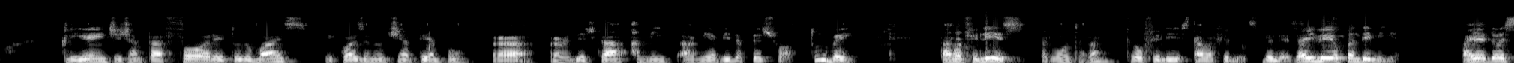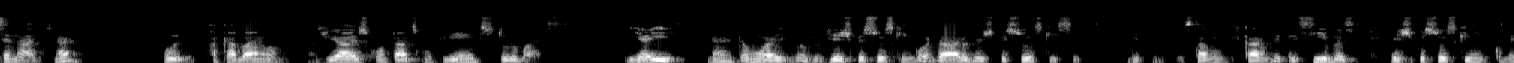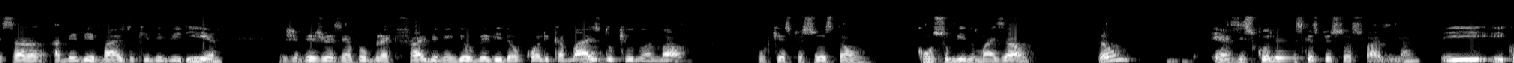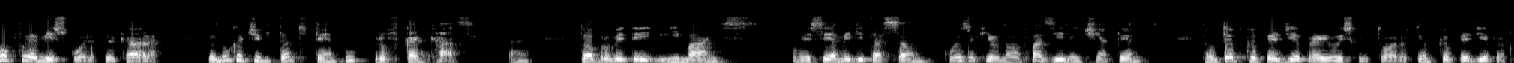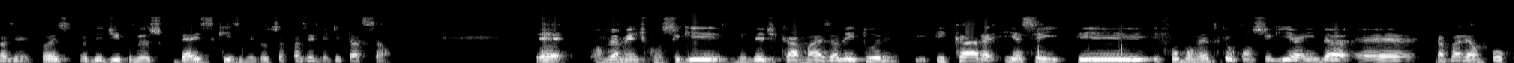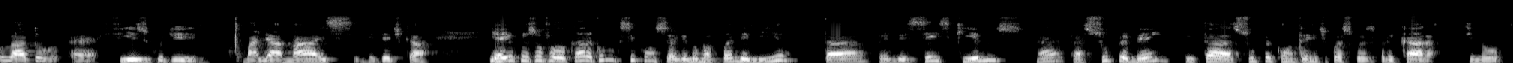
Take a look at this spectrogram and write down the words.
cliente, jantar fora e tudo mais, e quase não tinha tempo para me dedicar à minha, à minha vida pessoal. Tudo bem. Estava feliz? Pergunta, né? Estou feliz, estava feliz. Beleza. Aí veio a pandemia. Aí dois cenários, né? Acabaram as viagens, contatos com clientes, tudo mais. E aí, né? Então eu vejo pessoas que engordaram, vejo pessoas que se, de, estavam ficaram depressivas, vejo pessoas que começaram a beber mais do que deveria. Eu vejo o exemplo, o Black Friday vendeu bebida alcoólica mais do que o normal, porque as pessoas estão consumindo mais alto. Então, é as escolhas que as pessoas fazem, né? E, e qual foi a minha escolha? Eu falei, cara, eu nunca tive tanto tempo para eu ficar em casa. Né? Então aproveitei, li mais, comecei a meditação, coisa que eu não fazia, nem tinha tempo. Então o tempo que eu perdia para ir ao escritório, o tempo que eu perdia para fazer coisas, eu dedico meus 10, 15 minutos a fazer meditação. É, obviamente consegui me dedicar mais à leitura e, e cara e assim e, e, foi um momento que eu consegui ainda é, trabalhar um pouco o lado é, físico de malhar mais me dedicar e aí o pessoal falou, cara, como que você consegue numa pandemia tá perder 6 quilos, né, tá super bem e tá super contente com as coisas. Eu falei, cara, de novo,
